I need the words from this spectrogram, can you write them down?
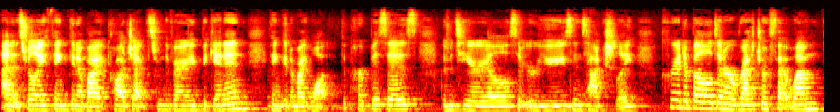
and it's really thinking about projects from the very beginning, thinking about what the purpose is, the materials that you're using to actually create a building or retrofit one,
